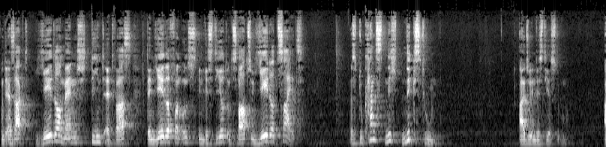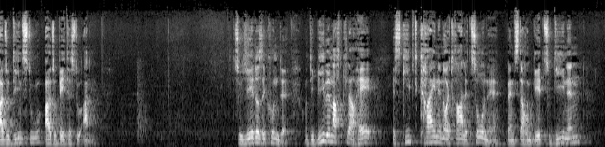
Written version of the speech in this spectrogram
Und er sagt, jeder Mensch dient etwas, denn jeder von uns investiert und zwar zu jeder Zeit. Also du kannst nicht nichts tun. Also investierst du. Also dienst du, also betest du an. Zu jeder Sekunde. Und die Bibel macht klar, hey, es gibt keine neutrale Zone, wenn es darum geht zu dienen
